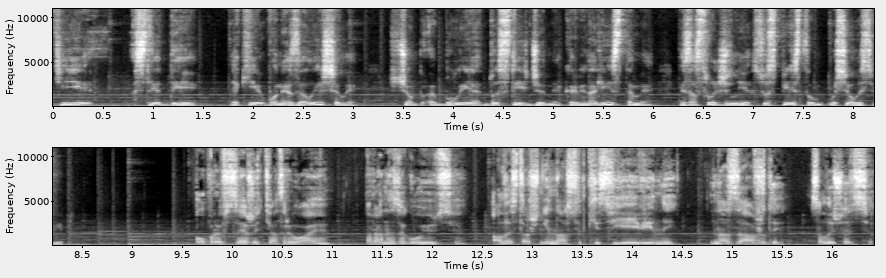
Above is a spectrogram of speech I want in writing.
ті сліди, які вони залишили, щоб були досліджені криміналістами і засуджені суспільством усього світу. Попри все, життя триває, рани загоюються, але страшні наслідки цієї війни назавжди залишаться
